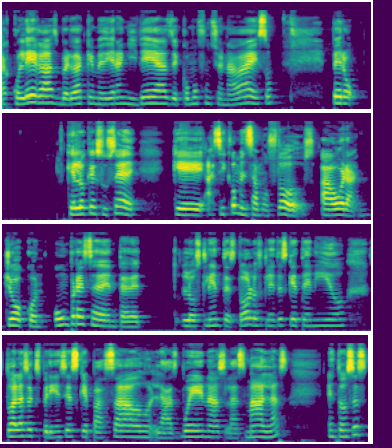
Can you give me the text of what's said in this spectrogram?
a, colegas, ¿verdad? Que me dieran ideas de cómo funcionaba eso. Pero, ¿qué es lo que sucede? Que así comenzamos todos. Ahora, yo con un precedente de los clientes, todos los clientes que he tenido, todas las experiencias que he pasado, las buenas, las malas, entonces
